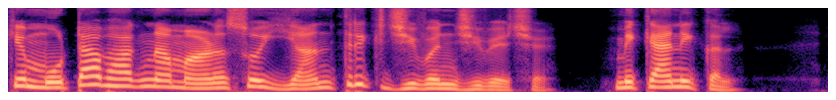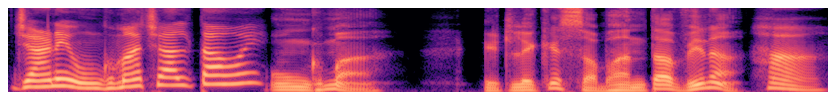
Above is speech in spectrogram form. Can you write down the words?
કે મોટાભાગના માણસો યાંત્રિક જીવન જીવે છે. મિકેનિકલ જાણે ઊંઘમાં ચાલતા હોય? ઊંઘમાં? એટલે કે સભાનતા વિના? હા.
